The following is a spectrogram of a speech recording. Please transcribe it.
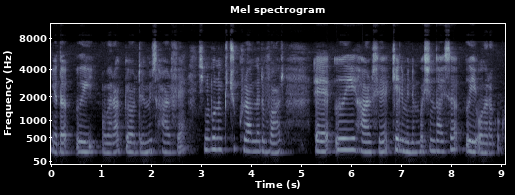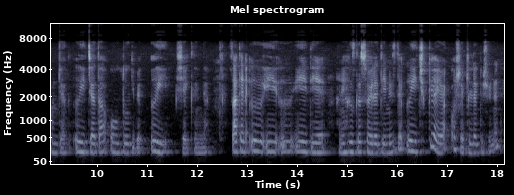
ya da I olarak gördüğümüz harfe. Şimdi bunun küçük kuralları var. Ee, e, I harfi kelimenin başındaysa I olarak okunacak. Ica'da olduğu gibi I şeklinde. Zaten I, I, I, I diye hani hızlı söylediğinizde I çıkıyor ya o şekilde düşünün.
